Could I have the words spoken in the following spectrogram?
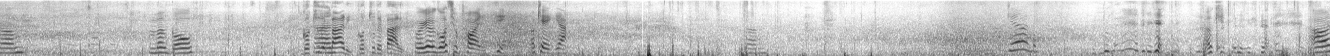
Um, I'm gonna go. Go to the party. Go to the party. We're gonna go to a party. Okay, yeah. Um, get out of the- Okay. Uh,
